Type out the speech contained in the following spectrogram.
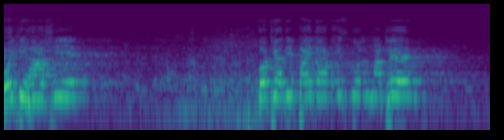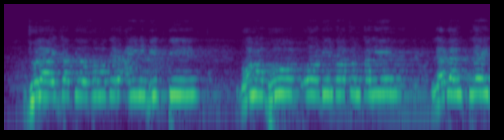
ঐতিহাসিক কঠিয়াদি পাইলট স্কুল মাঠে জুলাই জাতীয় সনদের আইনি ভিত্তি, গণভোট ও নির্বাচনকালীন লেভেল প্লেইং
